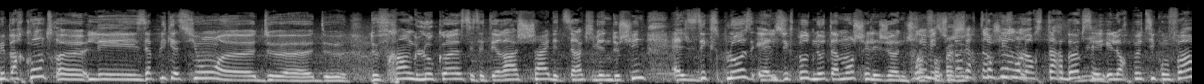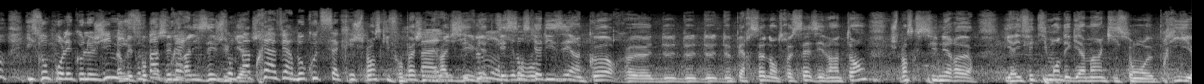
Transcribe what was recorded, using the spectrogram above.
mais par contre, euh, les applications euh, de, euh, de, de fringues low cost, etc., Shine, etc., qui viennent de Chine, elles explosent et elles explosent notamment chez les jeunes. Oui, mais Faut sur pas- certains tant qu'ils ont leur Starbucks et, et leur petit confort, ils sont pour l'écologie, mais, Non, mais ils sont faut pas, pas prêts, généraliser, ils sont pas prêts à faire beaucoup de sacrifices. Je pense qu'il ne faut pas Bah, généraliser, Juliette. Essentialiser un corps euh, de, de- de- de- personnes entre 16 et 20 ans, je pense que c'est une erreur. Il y a effectivement des gamins qui sont euh, pris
